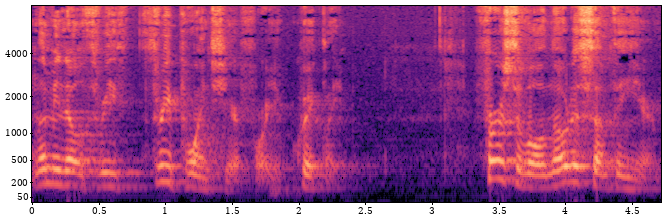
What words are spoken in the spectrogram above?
Let me note three, three points here for you quickly. First of all, notice something here.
